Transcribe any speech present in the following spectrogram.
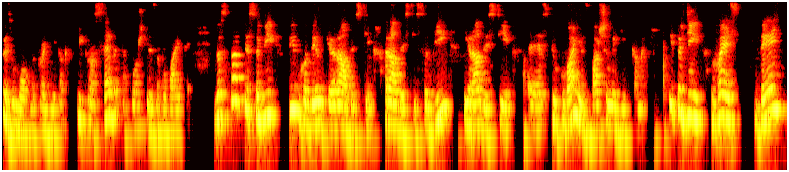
безумовно про діток, і про себе також не забувайте. Доставте собі півгодинки радості, радості собі і радості е, спілкування з вашими дітками. І тоді весь день,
